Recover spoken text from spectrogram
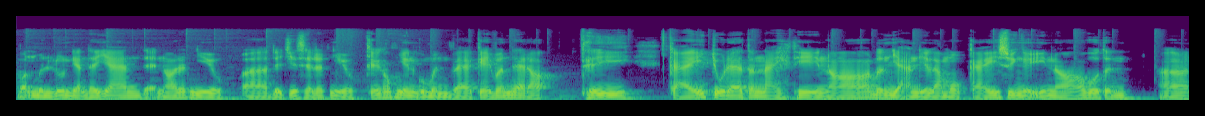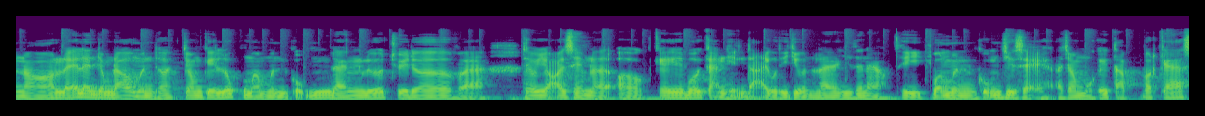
bọn mình luôn dành thời gian để nói rất nhiều và để chia sẻ rất nhiều cái góc nhìn của mình về cái vấn đề đó thì cái chủ đề tuần này thì nó đơn giản chỉ là một cái suy nghĩ nó vô tình. Uh, nó lóe lên trong đầu mình thôi. Trong cái lúc mà mình cũng đang lướt trader và theo dõi xem là ở uh, cái bối cảnh hiện tại của thị trường nó là như thế nào thì bọn mình cũng chia sẻ ở trong một cái tập podcast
